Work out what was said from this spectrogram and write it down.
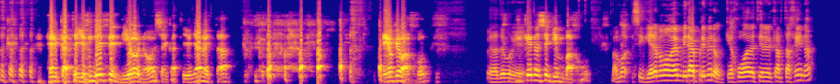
el Castellón descendió, ¿no? O sea, el Castellón ya no está. Creo que bajó. Espérate Es porque... que no sé quién bajó. Vamos, si quieres vamos a ver, mirar primero qué jugadores tiene el Cartagena,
